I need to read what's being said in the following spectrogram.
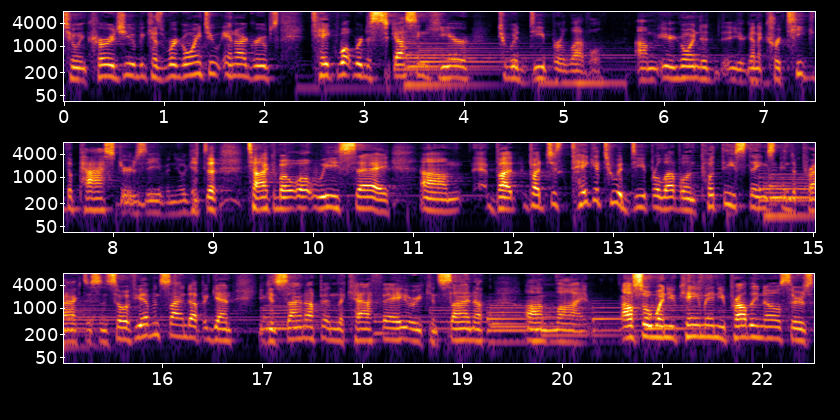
to encourage you because we're going to, in our groups, take what we're discussing here to a deeper level. Um, you're going to you're going to critique the pastors even. You'll get to talk about what we say. Um, but but just take it to a deeper level and put these things into practice. And so if you haven't signed up again you can sign up in the cafe or you can sign up online also, when you came in, you probably noticed there's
